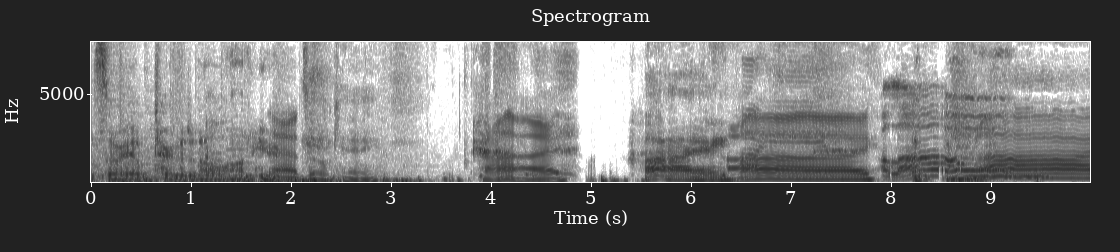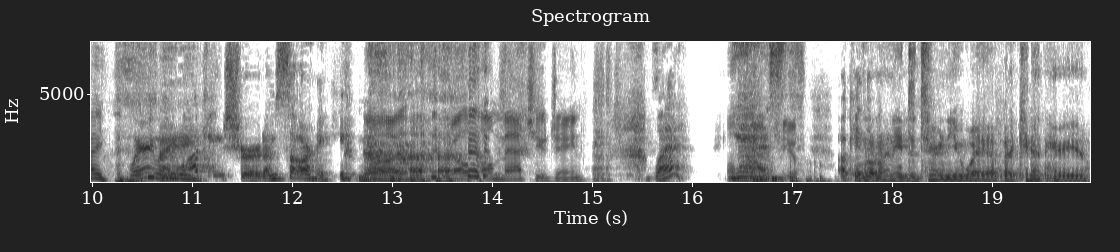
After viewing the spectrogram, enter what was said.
on. Sorry, I'm turning it all on here. That's okay. Hi. Hi. Hi. Hello. Hi. Wearing my walking shirt. I'm sorry. No, I, I'll, I'll match you, Jane. What? I'll match you. yes. Okay. Hold on, I need to turn you way up. I can't hear you.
